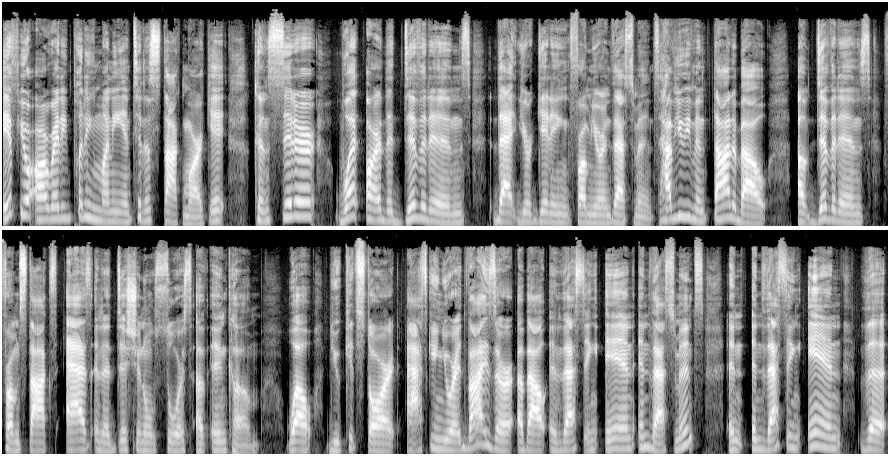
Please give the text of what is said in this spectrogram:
If you're already putting money into the stock market, consider what are the dividends that you're getting from your investments. Have you even thought about uh, dividends from stocks as an additional source of income? Well, you could start asking your advisor about investing in investments and investing in the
